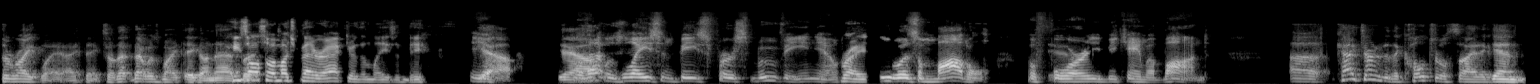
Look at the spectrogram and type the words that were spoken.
the right way, I think. So that that was my take on that. He's but- also a much better actor than Lazenby. yeah, yeah, Well, that was Lazenby's first movie, and you know, Right. he was a model before he became a Bond. Uh, kind of turn to the cultural side again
